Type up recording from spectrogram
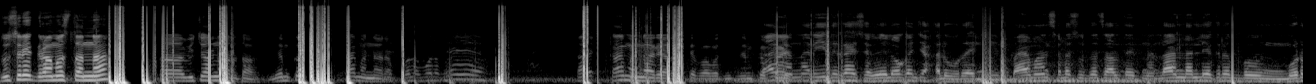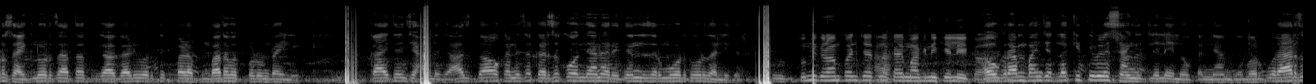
दुसरे ग्रामस्थांना विचारणार होता नेमकं काय म्हणणार? काय काय म्हणणार रस्त्याबाबत? नेमकं काय म्हणणार? इथं काय सगळे लोकांचे हाल होऊ राहिले. बाया माणसाला सुद्धा चालता येत नाही. लहान लहान लेकरं मोटरसायकलवर जातात गा गाडीवरती पड बादाबत पडून राहिली. काय त्यांची हाल आहे? आज दवाखान्याचा खर्च कोण देणार आहे? त्यांना जर मोडतोड झाली तर. तुम्ही ग्रामपंचायतला काही मागणी केली का? अहो ग्रामपंचायतला किती वेळेस सांगितलेलं आहे लोकांनी आमच्या? भरपूर अर्ज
